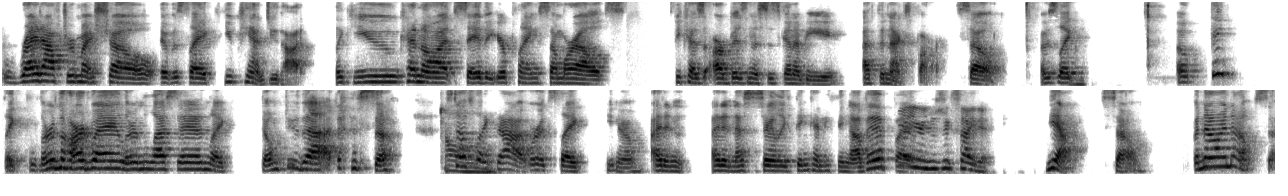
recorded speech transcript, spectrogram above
right after my show, it was like, you can't do that. Like, you cannot say that you're playing somewhere else because our business is going to be at the next bar. So I was like, okay, like learn the hard way, learn the lesson, like don't do that. so stuff like that where it's like you know i didn't i didn't necessarily think anything of it but yeah, you're just excited. Yeah so but now i know so.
